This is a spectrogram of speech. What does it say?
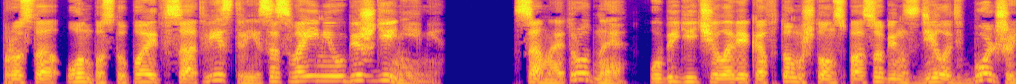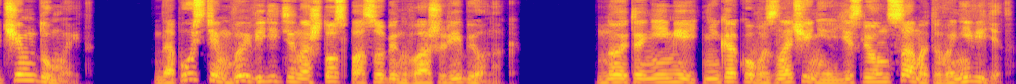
Просто он поступает в соответствии со своими убеждениями. Самое трудное – убедить человека в том, что он способен сделать больше, чем думает. Допустим, вы видите, на что способен ваш ребенок. Но это не имеет никакого значения, если он сам этого не видит.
